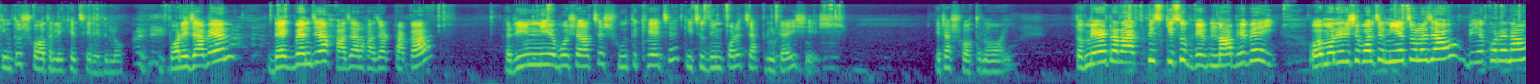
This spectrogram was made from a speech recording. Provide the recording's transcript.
কিন্তু সৎ লিখে ছেড়ে দিল। পরে যাবেন, দেখবেন যে হাজার হাজার টাকা ঋণ নিয়ে বসে আছে, সুদ খেয়েছে, কিছুদিন পরে চাকরিটাই শেষ। এটা সৎ নয়। তো মেয়েটার এক পিস কিছু না ভেবেই ওই মনে এসে বলছে, নিয়ে চলে যাও, বিয়ে করে নাও।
